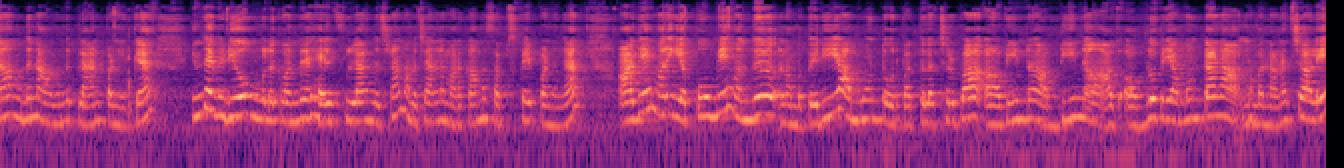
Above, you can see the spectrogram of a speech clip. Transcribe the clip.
தான் வந்து நான் வந்து பிளான் பண்ணியிருக்கேன் இந்த வீடியோ உங்களுக்கு வந்து ஹெல்ப்ஃபுல்லாக இருந்துச்சுன்னா நம்ம சேனலை மறக்காம சப்ஸ்கிரைப் பண்ணுங்க. அதே மாதிரி எப்பவுமே வந்து நம்ம பெரிய அமௌண்ட் ஒரு பத்து லட்ச ரூபாய் அப்படின்ற அப்படின்னு அது அவ்வளோ பெரிய அமௌண்ட்டாக நான் நம்ம நினைச்சாலே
